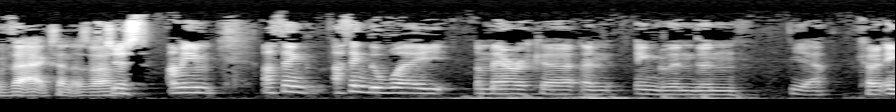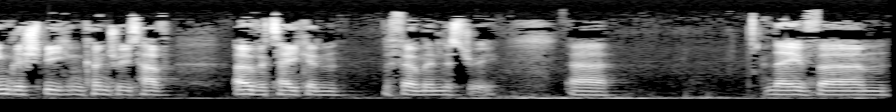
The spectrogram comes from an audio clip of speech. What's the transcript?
with that accent as well. Just, I mean, I think I think the way America and England and yeah, kind of English-speaking countries have overtaken the film industry, uh, they've um,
